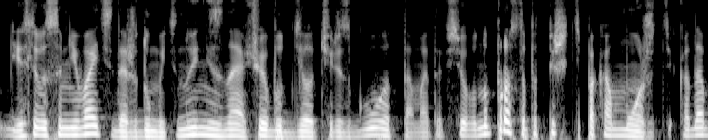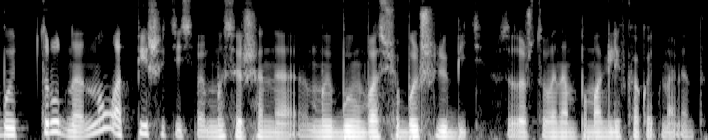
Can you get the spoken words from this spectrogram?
Если вы сомневаетесь, даже думаете, ну я не знаю, что я буду делать через год, там это все, ну просто подпишитесь, пока можете. Когда будет трудно, ну отпишитесь. Мы совершенно, мы будем вас еще больше любить за то, что вы нам помогли в какой-то момент.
